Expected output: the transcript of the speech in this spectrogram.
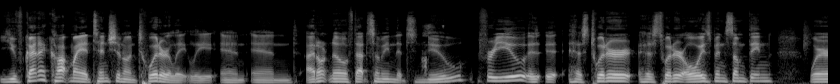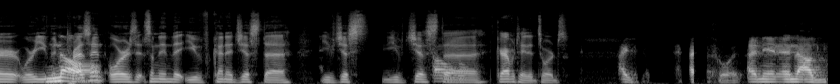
you've kind of caught my attention on Twitter lately, and and I don't know if that's something that's new for you. It, it, has Twitter has Twitter always been something where where you've been no. present, or is it something that you've kind of just uh, you've just you've just oh. uh, gravitated towards? I, I mean, and I'll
